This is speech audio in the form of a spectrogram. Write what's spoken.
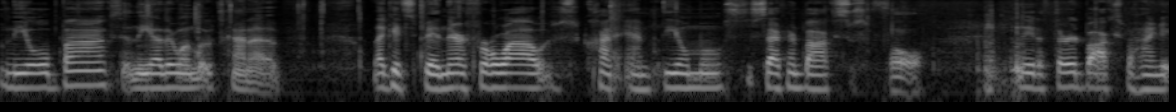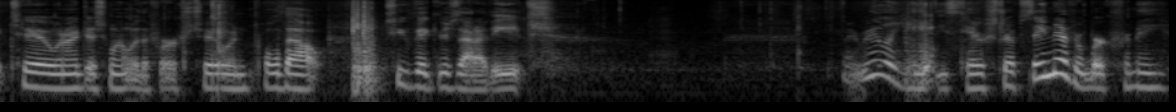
In the old box. And the other one looks kind of like it's been there for a while. It was kind of empty almost. The second box was full. I need a third box behind it too. And I just went with the first two and pulled out two figures out of each. I really hate these tear strips. They never work for me.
